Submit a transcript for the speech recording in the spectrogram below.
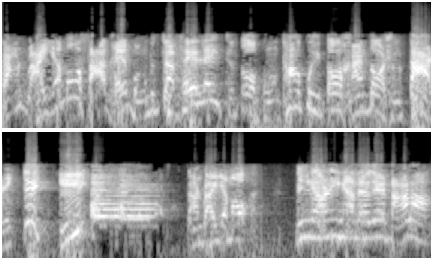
张抓野猫撒开蹦子，这才来知道公堂跪倒喊道声大人。咦，张抓野猫，你两人现在挨打了？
